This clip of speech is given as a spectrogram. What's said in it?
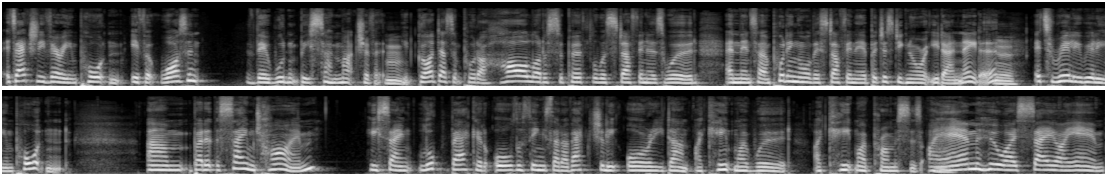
It's actually very important. If it wasn't, there wouldn't be so much of it. God doesn't put a whole lot of superfluous stuff in His Word and then say, I'm putting all this stuff in there, but just ignore it, you don't need it. Yeah. It's really, really important. Um, but at the same time, He's saying, look back at all the things that I've actually already done. I keep my word. I keep my promises. I am who I say I am.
